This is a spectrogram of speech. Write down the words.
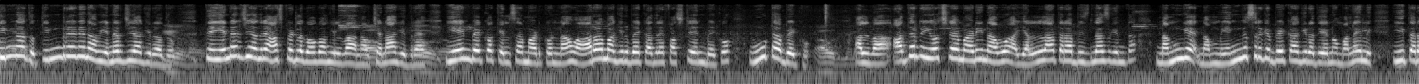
ತಿನ್ನೋದು ತಿಂದ್ರೇನೆ ನಾವು ಎನರ್ಜಿ ಆಗಿರೋದು. ಎನರ್ಜಿ ಅಂದರೆ ಹಾಸ್ಪಿಟ್ಲಿಗೆ ಹೋಗೋಂಗಿಲ್ವಾ? ನಾವು ಚೆನ್ನಾಗಿದ್ರೆ ಏನು ಬೇಕೋ ಕೆಲಸ ಮಾಡ್ಕೊಂಡು ನಾವು ಆರಾಮಾಗಿರ್ಬೇಕಾದ್ರೆ ಫಸ್ಟ್ ಏನು ಬೇಕು? ಊಟ ಬೇಕು. ಅಲ್ವಾ? ಅದನ್ನ ಯೋಚನೆ ಮಾಡಿ ನಾವು ಎಲ್ಲ ಥರ ಬಿಸ್ನೆಸ್ಗಿಂತ ನಮಗೆ ನಮ್ಮ ಹೆಂಗಸರಿಗೆ ಬೇಕಾಗಿರೋದೇನು ಮನೆಯಲ್ಲಿ ಈ ಥರ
